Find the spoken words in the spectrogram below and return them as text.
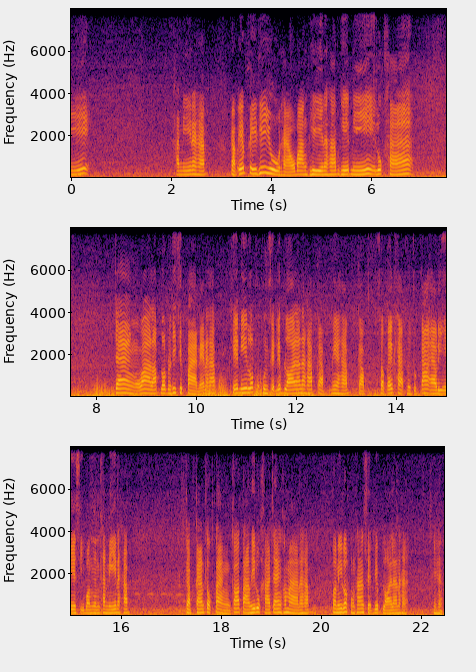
นี้ คันนี้นะครับ กับ FC ที่อยู่แถวบางพีนะครับเคสนี้ลูกค้า แจ้งว่ารับรถวันที่ 18 เนี่ยนะครับเคสนี้รถของคุณเสร็จเรียบร้อยแล้วนะครับ กับเนี่ยครับกับ Space Cap 1.9 LDA สีบอลเงินคันนี้นะครับ กับการตกแต่งก็ตามที่ลูกค้าแจ้งเข้ามานะครับ ตอนนี้รถของท่านเสร็จเรียบร้อยแล้วนะฮะนี่ฮะ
